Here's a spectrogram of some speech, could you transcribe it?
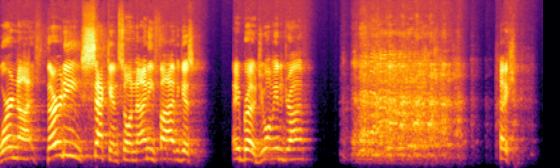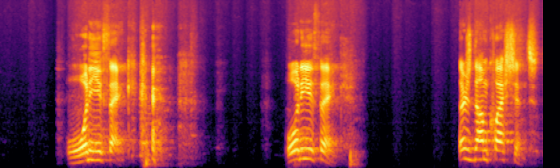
We're not 30 seconds on 95. He goes, Hey, bro, do you want me to drive? like, what do you think? what do you think? There's dumb questions.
